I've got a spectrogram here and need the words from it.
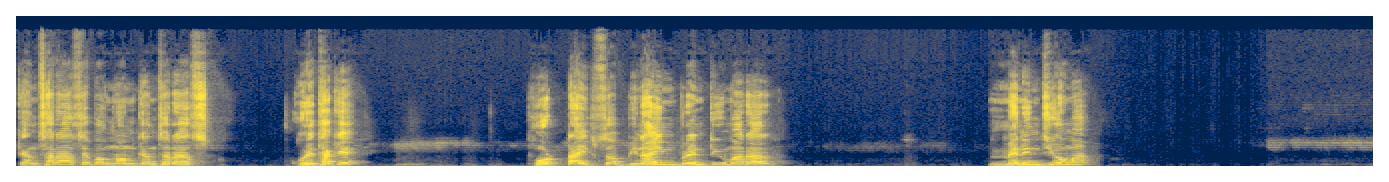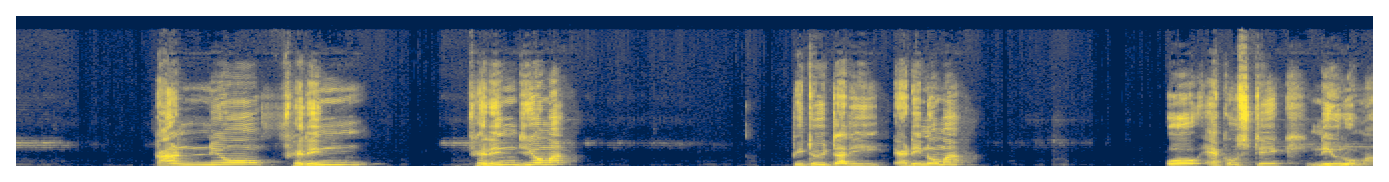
ক্যান্সারাস এবং নন ক্যান্সারাস হয়ে থাকে। Four types of benign brain tumour আর মেনিনজিওমা কার্নিও ফেরিন ফেরিনজিওমা পিটুইটারি অ্যাডিনোমা ও অ্যাকুস্টিক নিউরোমা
